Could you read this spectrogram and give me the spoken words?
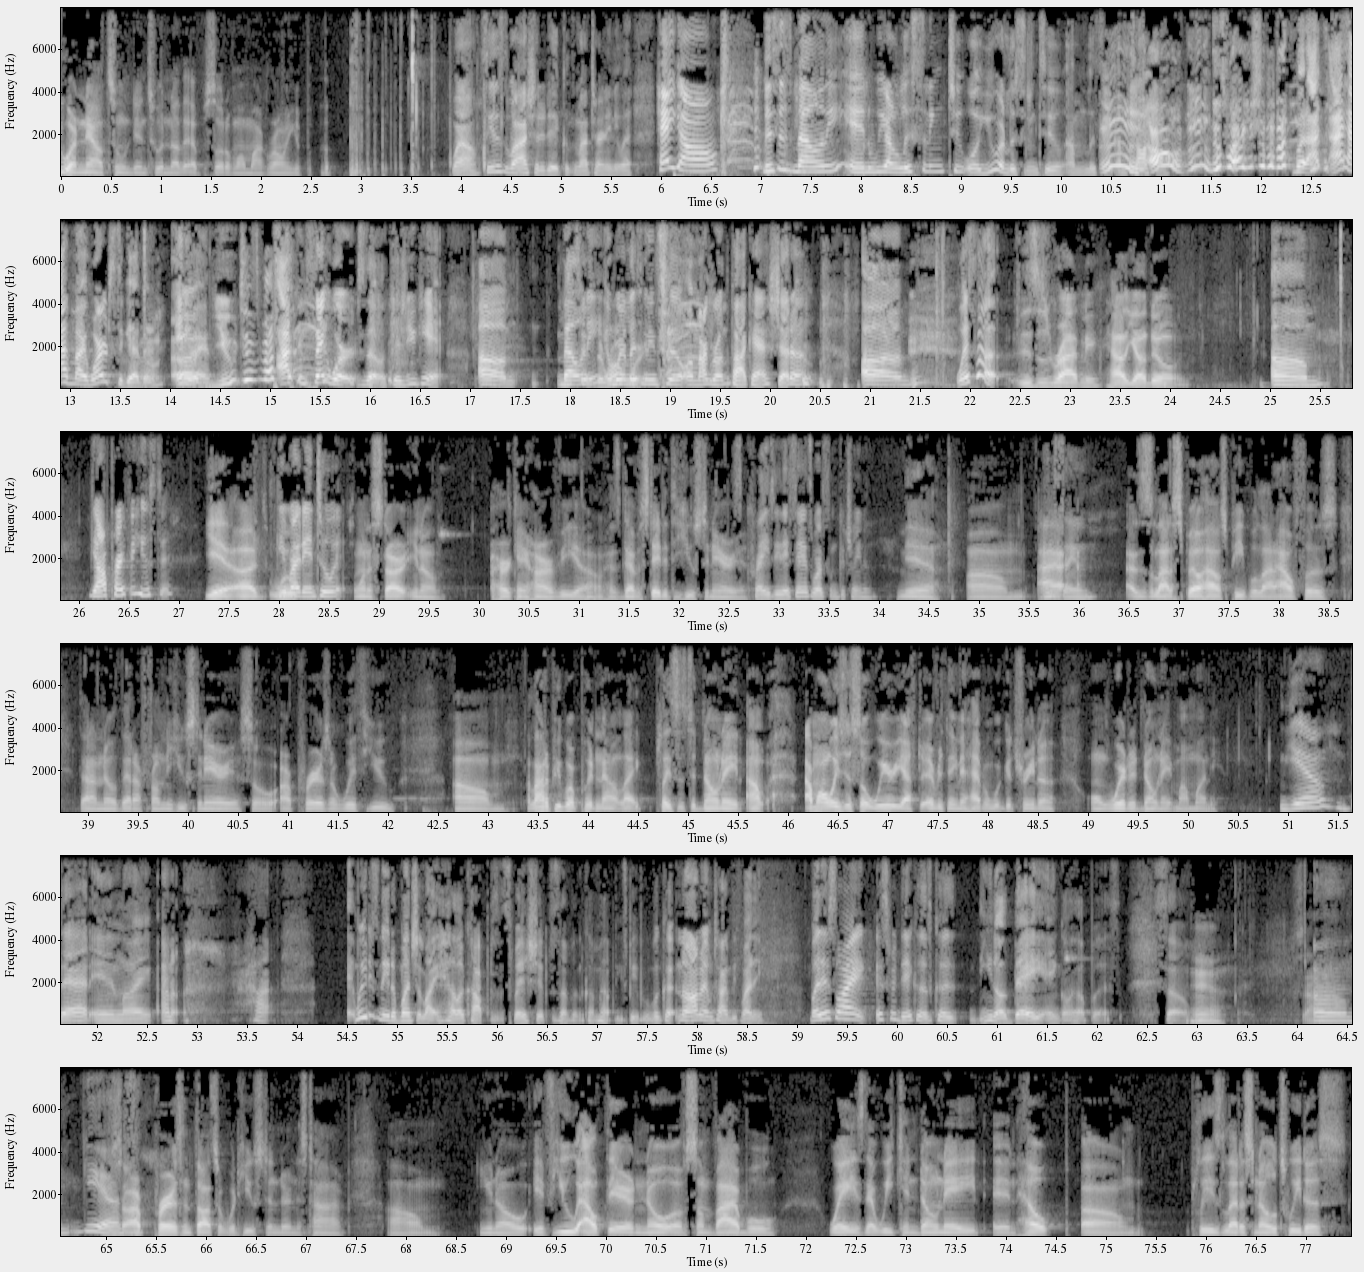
You are now tuned into another episode of On My Grown. Wow. See, this is why I should have did because it's my turn anyway. Hey, y'all. this is Melanie, and we are listening to, or you are listening to, I'm listening. I'm Mm, talking. oh, mm, this is why you should have done. But I, I have my words together. Anyway, Uh, you just messed I can say words, though, because you can't. Um, Melanie, and we're wrong listening to On My Grown the podcast. Shut up. Um, what's up? This is Rodney. How y'all doing? Um, y'all pray for Houston. Yeah, uh, Get we'll- right into it. want to start. You know, Hurricane Harvey uh, has devastated the Houston area. Crazy. They say it's worse than Katrina. Yeah, um, I'm I- there's a lot of Spellhouse people, a lot of alphas that I know that are from the Houston area. So our prayers are with you. Um, a lot of people are putting out like places to donate. I'm, I'm always just so weary after everything that happened with Katrina on where to donate my money. Yeah, that and like I don't. How, we just need a bunch of like helicopters and spaceships or something to come help these people. Because no, I'm not even trying to be funny, but it's like it's ridiculous because you know they ain't gonna help us. So, Yeah. So, um, yeah, so our prayers and thoughts are with Houston during this time. Um, you know, if you out there know of some viable ways that we can donate and help, um, please let us know. Tweet us,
